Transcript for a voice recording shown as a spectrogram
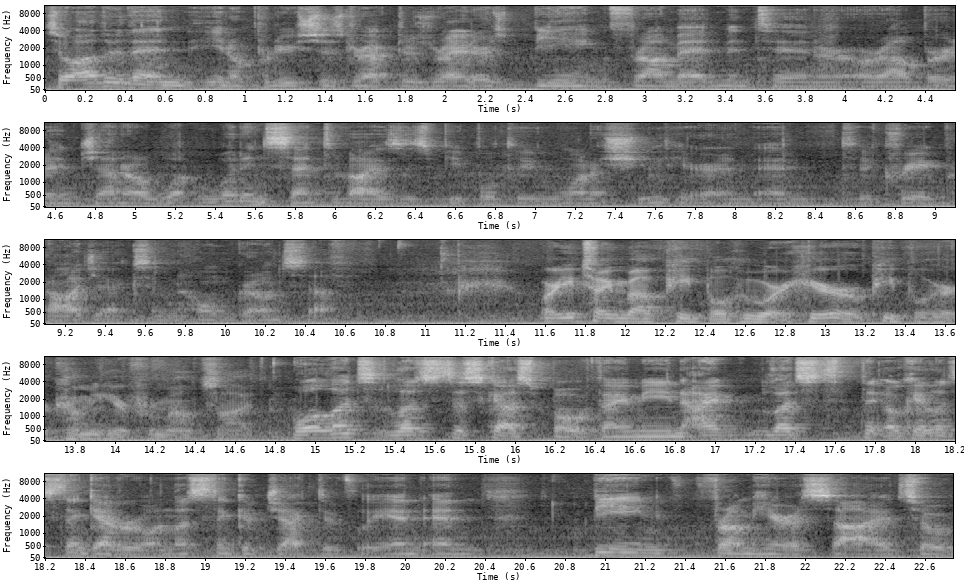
So, other than you know producers, directors, writers being from Edmonton or, or Alberta in general, what what incentivizes people to want to shoot here and, and to create projects and homegrown stuff? Are you talking about people who are here or people who are coming here from outside? Well, let's let's discuss both. I mean, I let's th- okay. Let's think everyone. Let's think objectively, and and being from here aside, so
